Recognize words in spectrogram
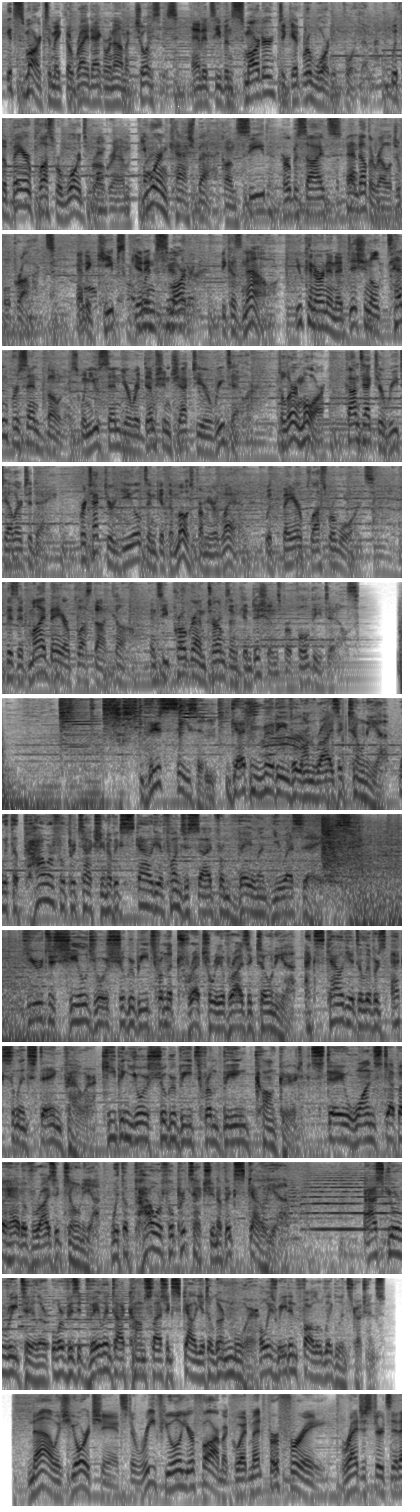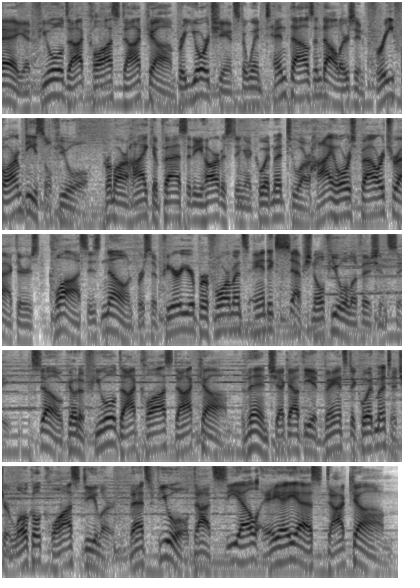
It's smart to make the right agronomic choices, and it's even smarter to get rewarded for them. With the Bayer Plus Rewards program, you earn cash back on seed, herbicides, and other eligible products. And it keeps getting smarter because now you can earn an additional 10% bonus when you send your redemption check to your retailer. To learn more, contact your retailer today. Protect your yields and get the most from your land with Bayer Plus Rewards. Visit mybayerplus.com and see program terms and conditions for full details. This season, get medieval on Rhizoctonia with the powerful protection of Excalia fungicide from Valent USA. Here to shield your sugar beets from the treachery of Rhizoctonia, Excalia delivers excellent staying power, keeping your sugar beets from being conquered. Stay one step ahead of Rhizoctonia with the powerful protection of Excalia. Ask your retailer or visit valent.com slash Excalia to learn more. Always read and follow label instructions. Now is your chance to refuel your farm equipment for free. Register today at fuel.claas.com for your chance to win $10,000 in free farm diesel fuel. From our high capacity harvesting equipment to our high horsepower tractors, Claas is known for superior performance and exceptional fuel efficiency. So go to fuel.claas.com. Then check out the advanced equipment at your local Claas dealer. That's fuel.claas.com.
